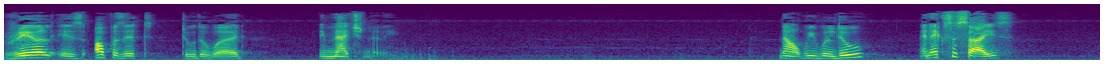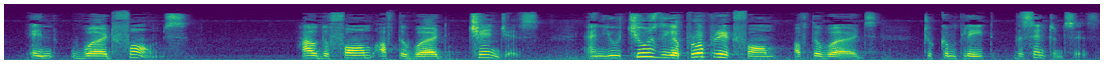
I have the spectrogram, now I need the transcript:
Real is opposite to the word imaginary. Now we will do an exercise in word forms, how the form of the word changes, and you choose the appropriate form of the words to complete the sentences.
